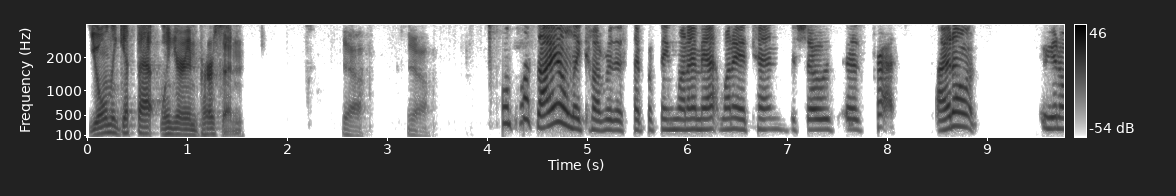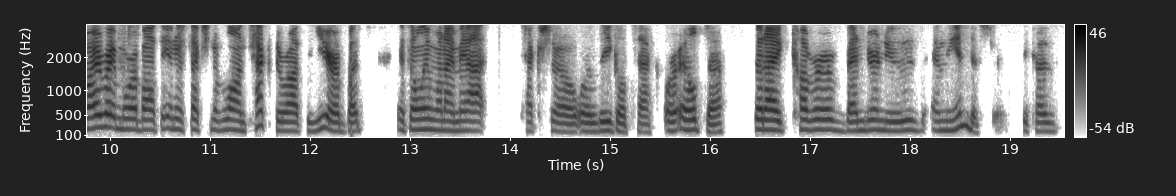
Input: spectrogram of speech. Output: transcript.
you only get that when you're in person. Yeah, yeah. Well, plus I only cover this type of thing when I'm at when I attend the shows as press. I don't, you know, I write more about the intersection of law and tech throughout the year, but it's only when I'm at Tech Show or Legal Tech or ILTA that I cover vendor news and the industry because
